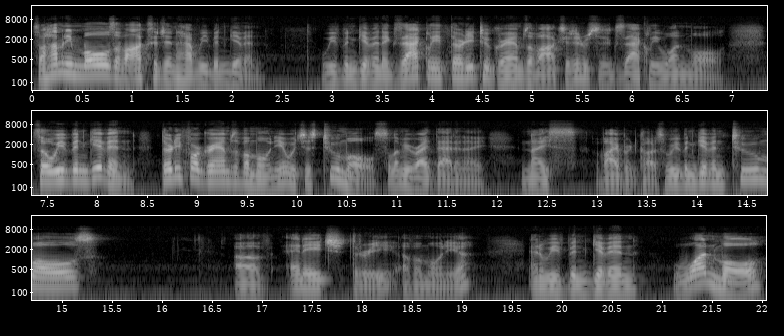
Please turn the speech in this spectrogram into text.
So how many moles of oxygen have we been given? We've been given exactly 32 grams of oxygen, which is exactly 1 mole. So we've been given 34 grams of ammonia, which is 2 moles. So let me write that in a nice, vibrant color. So we've been given 2 moles of NH3 of ammonia, and we've been given 1 mole,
